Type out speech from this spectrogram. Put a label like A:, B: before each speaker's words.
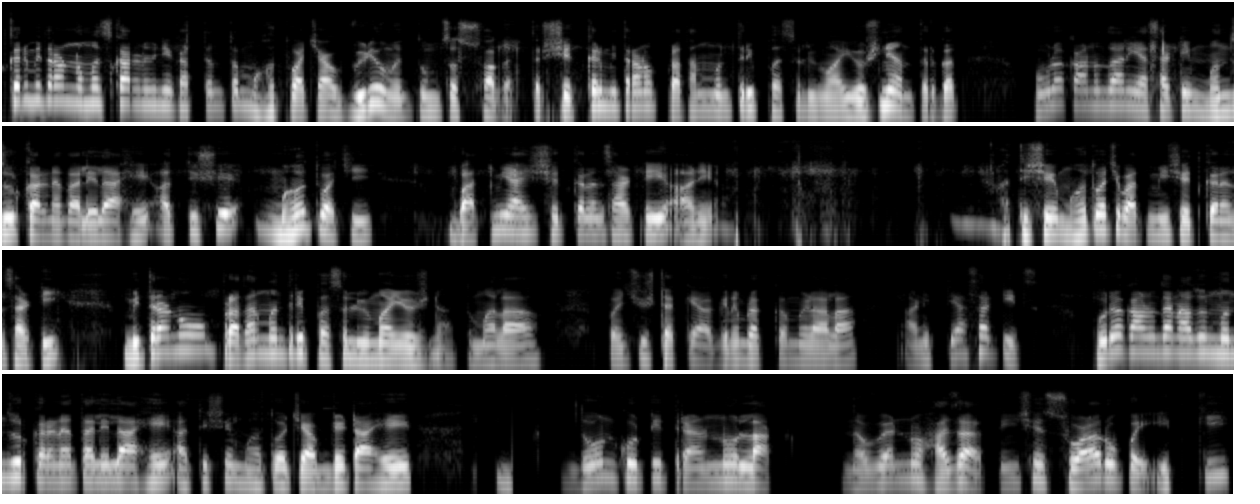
A: शेतकरी मित्रांनो नमस्कार. नवीन एक अत्यंत महत्त्वाच्या व्हिडिओमध्ये तुमचं स्वागत. तर शेतकरी मित्रांनो प्रधानमंत्री फसल विमा योजनेअंतर्गत पूरक अनुदान यासाठी मंजूर करण्यात आलेलं आहे. अतिशय महत्त्वाची बातमी आहे शेतकऱ्यांसाठी आणि अतिशय महत्त्वाची बातमी शेतकऱ्यांसाठी. मित्रांनो प्रधानमंत्री फसल विमा योजना तुम्हाला पंचवीस टक्के अग्रिम रक्कम मिळाला आणि त्यासाठीच पूरक अनुदान अजून मंजूर करण्यात आलेलं आहे. अतिशय महत्त्वाची अपडेट आहे. दोन कोटी त्र्याण्णव लाख नव्याण्णव हजार तीनशे सोळा रुपये इतकी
